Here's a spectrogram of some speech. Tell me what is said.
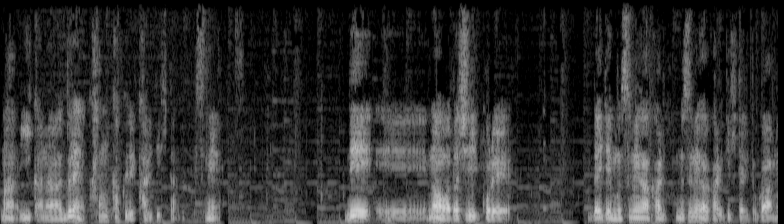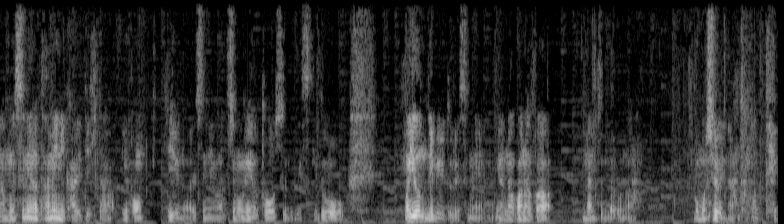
まあいいかなぐらいの感覚で借りてきたんですね。で、えー、まあ私、これ、大体娘が借り、娘が借りてきたりとか、まあ娘のために借りてきた絵本っていうのはですね、私も目を通すんですけど、まあ読んでみるとですね、いや、なかなか、なんつうんだろうな、面白いなと思って、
